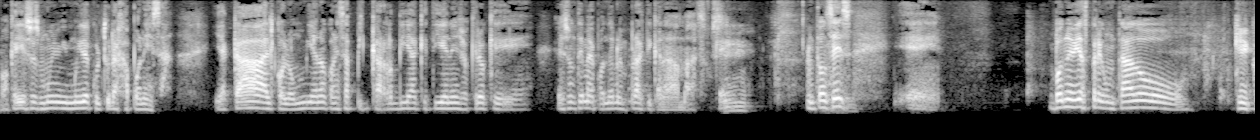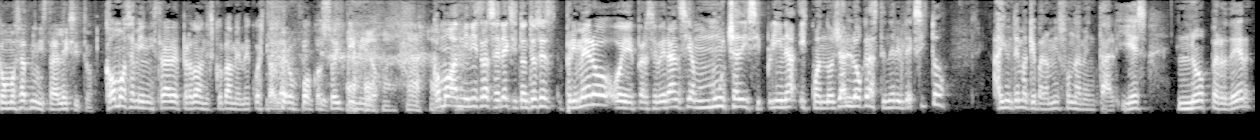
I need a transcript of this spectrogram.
¿ok? Eso es muy, muy de cultura japonesa. Y acá el colombiano con esa picardía que tiene, yo creo que es un tema de ponerlo en práctica nada más. Sí. Entonces, eh, vos me habías preguntado ¿Qué- ¿Cómo se administra el éxito? cómo se administrar el perdón, discúlpame, me cuesta hablar un poco, soy tímido. ¿Cómo administras el éxito? Entonces, primero, eh, perseverancia, mucha disciplina, y cuando ya logras tener el éxito, hay un tema que para mí es fundamental, y es no perder...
